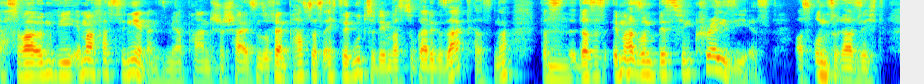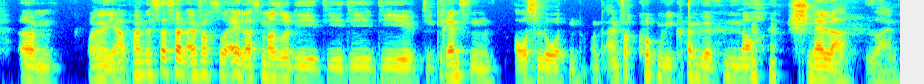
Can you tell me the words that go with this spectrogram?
das war irgendwie immer faszinierend an diesem japanischen Scheiß. Insofern passt das echt sehr gut zu dem, was du gerade gesagt hast, ne? Dass, mhm. dass es immer so ein bisschen crazy ist, aus unserer Sicht. Ähm, und in Japan ist das halt einfach so, ey, lass mal so die, die, die, die, die Grenzen ausloten und einfach gucken, wie können wir noch schneller sein.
